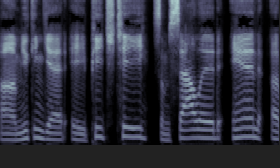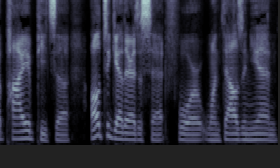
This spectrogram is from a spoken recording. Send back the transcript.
Um, you can get a peach tea, some salad, and a pie of pizza all together as a set for 1,000 yen.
